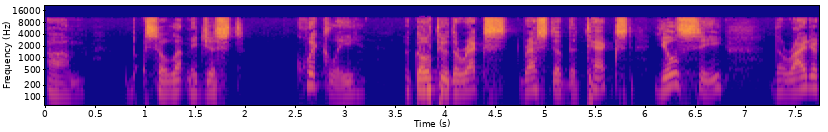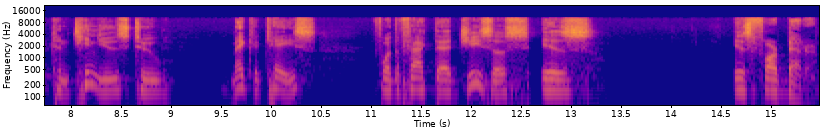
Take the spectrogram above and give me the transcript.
Um, so let me just quickly go through the rest of the text. You'll see the writer continues to make a case for the fact that Jesus is, is far better.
